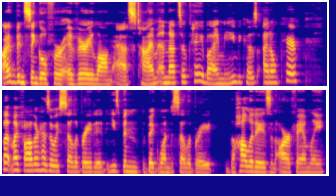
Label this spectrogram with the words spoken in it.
I've been single for a very long ass time, and that's okay by me because I don't care. But my father has always celebrated. He's been the big one to celebrate the holidays in our family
